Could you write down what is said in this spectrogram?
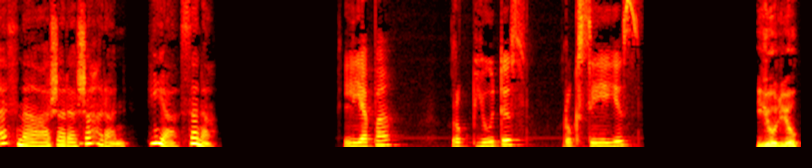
أثنى عشر شهرا هي سنة. Liepa rugpjūtis rugsėjis يوليو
